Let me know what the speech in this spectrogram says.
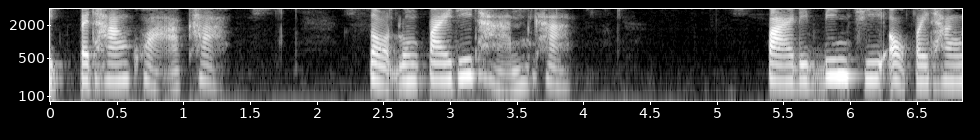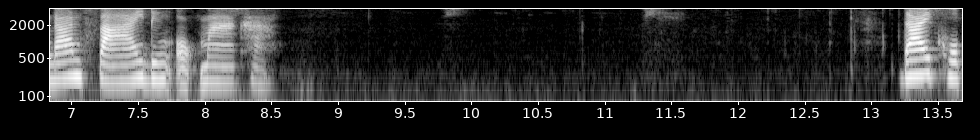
ิดไปทางขวาค่ะ สอดลงไปที่ฐานค่ะ ปลายริบบิ้นชี้ออกไปทางด้านซ้ายดึงออกมาค่ะ ได้ครบ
